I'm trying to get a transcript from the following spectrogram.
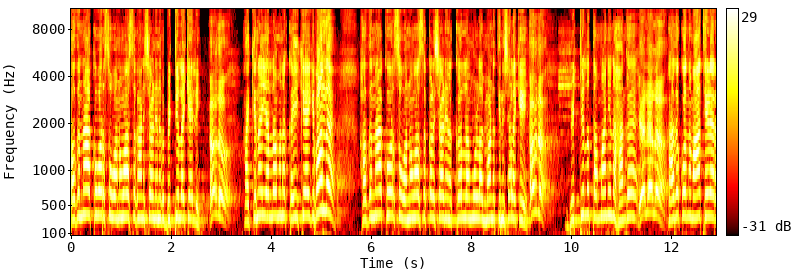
ಹದಿನಾಲ್ಕು ವರ್ಷ ವನವಾಸ ಗಾಣಿಸ್ಯಾಳ ನಿನಗೆ ಬಿಟ್ಟಿಲ್ಲ ಕೇಳಿ ಹೌದು. ಆಕಿನ ಎಲ್ಲಮ್ಮನ ಕೈಕೆಯಾಗಿ ಬಂದ. ಹದಿನಾಲ್ಕು ವರ್ಷ ವನವಾಸ ಕಳಿಸ್ಯಾಳ ನಿನ್ನ ಕಲ್ಲ ಮುಳ್ಳ ಮಣ್ಣು ತಿನ್ಸಾಳಕಿ ಹೌದಾ. ಬಿಟ್ಟಿಲ್ಲ ತಮ್ಮ ನೀನು ಹಂಗ? ಅದಕ್ಕೊಂದು ಮಾತು ಹೇಳ್ಯಾರ.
